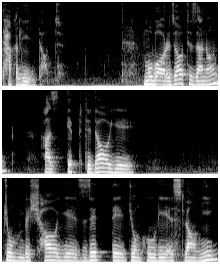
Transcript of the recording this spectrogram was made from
تقلیل داد. مبارزات زنان از ابتدای جنبش های ضد جمهوری اسلامی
